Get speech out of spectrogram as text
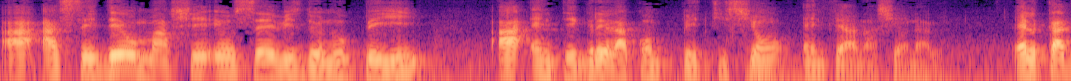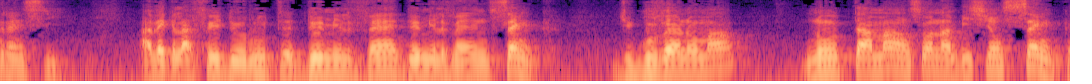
à accéder au marché et aux services de nos pays à intégrer la compétition internationale. Elle cadre ainsi avec la feuille de route 2020-2025 du gouvernement, notamment en son ambition 5,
